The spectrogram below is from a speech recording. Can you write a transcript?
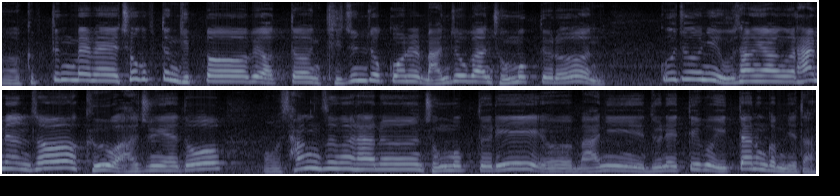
어, 급등매매 초급등 기법의 어떤 기준 조건을 만족한 종목들은 꾸준히 우상향을 하면서 그 와중에도 어, 상승을 하는 종목들이 어, 많이 눈에 띄고 있다는 겁니다.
